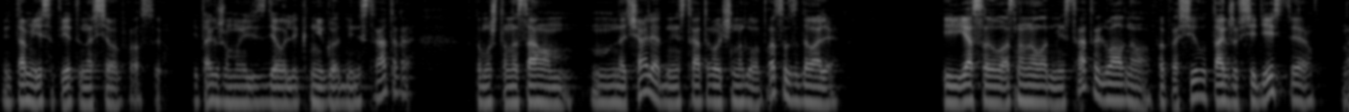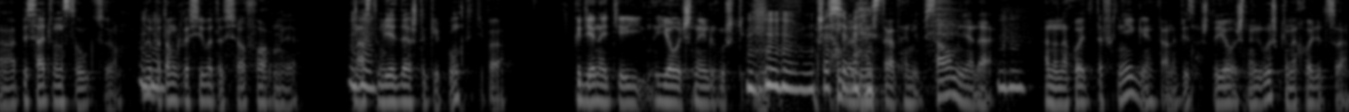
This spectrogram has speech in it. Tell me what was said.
и там есть ответы на все вопросы. И также мы сделали книгу администратора, потому что на самом начале администраторы очень много вопросов задавали. И я своего основного администратора главного попросил также все действия а, описать в инструкцию. Mm-hmm. Ну и потом красиво это все оформили. У нас там есть даже такие пункты, типа, где найти елочные игрушки. Себе. Администратор не писал мне, да. Она находит это в книге, там написано, что елочные игрушки находятся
